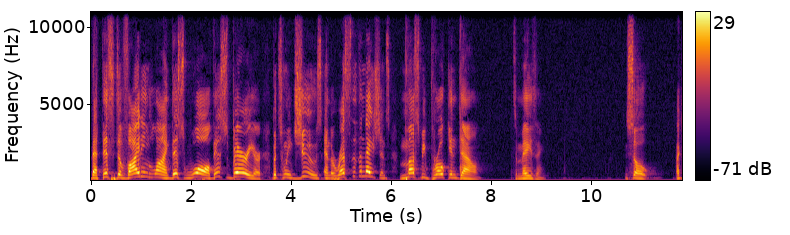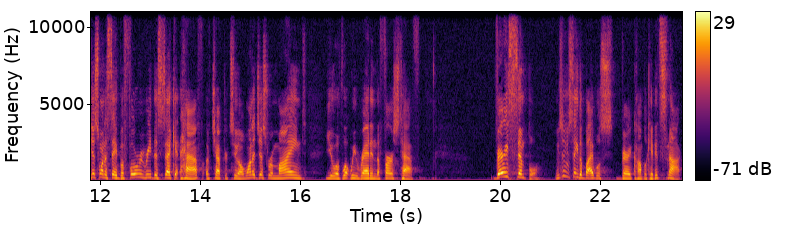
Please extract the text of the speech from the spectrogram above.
that this dividing line, this wall, this barrier between Jews and the rest of the nations must be broken down. It's amazing. So, I just want to say before we read the second half of chapter 2, I want to just remind you of what we read in the first half. Very simple. We say the Bible's very complicated. It's not.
